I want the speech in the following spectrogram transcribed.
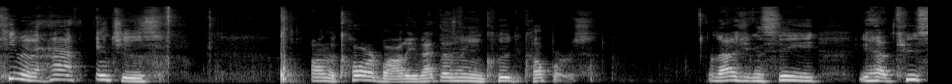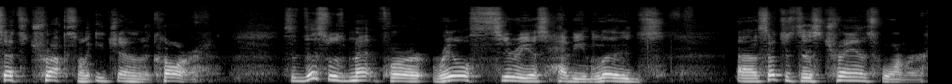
Eighteen and a half inches on the car body, and that doesn't even include the couplers. And as you can see, you have two sets of trucks on each end of the car. So this was meant for real serious heavy loads, uh, such as this transformer.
